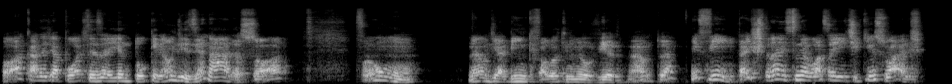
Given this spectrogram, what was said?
Ó, a casa de apostas aí, não tô querendo dizer nada, só foi um, né, um diabinho que falou aqui no meu ouvido. Não, tá? Enfim, tá estranho esse negócio aí, Tiquinho Soares.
